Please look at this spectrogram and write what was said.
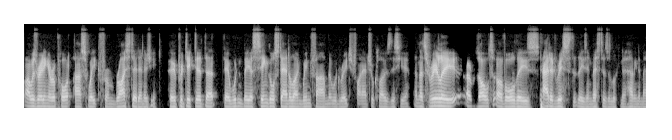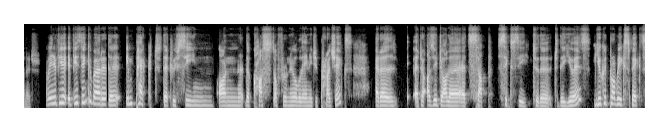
I was reading a report last week from Rystad Energy, who predicted that there wouldn't be a single standalone wind farm that would reach financial close this year. And that's really a result of all these added risks that these investors are looking at having to manage. I mean, if you if you think about it, the impact that we've seen on the cost of renewable energy projects at a at an Aussie dollar at sub 60 to the to the US, you could probably expect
